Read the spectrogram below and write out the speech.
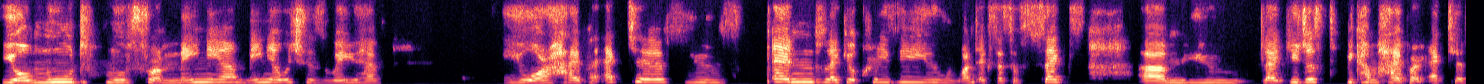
your mood moves from mania, mania, which is where you have you are hyperactive, you spend like you're crazy, you want excessive sex, um, you like you just become hyperactive.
